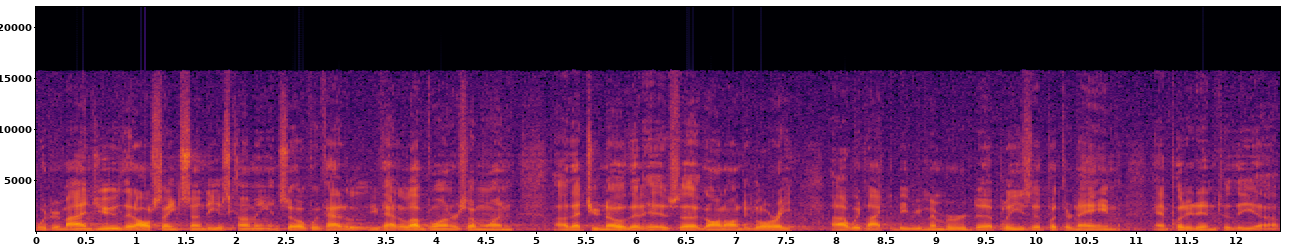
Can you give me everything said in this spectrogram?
would remind you that All Saints Sunday is coming, and so if we've had a, you've had a loved one or someone uh, that you know that has uh, gone on to glory, uh, we'd like to be remembered. Uh, please uh, put their name and put it into the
